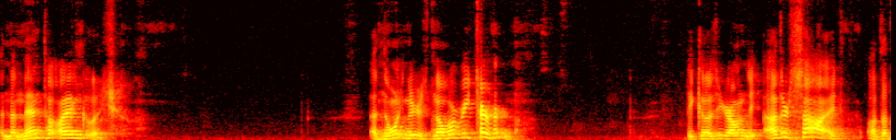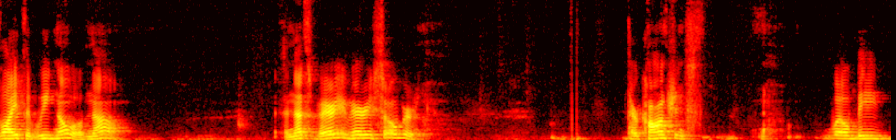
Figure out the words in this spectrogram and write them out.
and the mental anguish, and knowing there's no return because you're on the other side of the life that we know of now. And that's very, very sober. Their conscience will be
